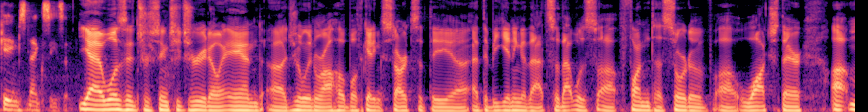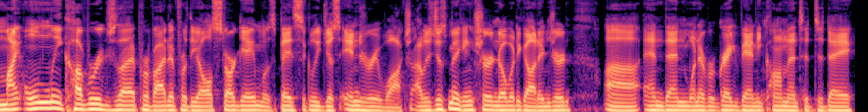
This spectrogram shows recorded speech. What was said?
games next season. Yeah, it was interesting. Chicharito and uh, Julian Araujo both getting starts at the uh, at the beginning of that, so that was uh, fun to sort of uh, watch there. Uh, my only coverage that I provided for the All Star game was basically just injury watch. I was just making sure nobody got injured, uh, and then whenever Greg Vanney commented today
